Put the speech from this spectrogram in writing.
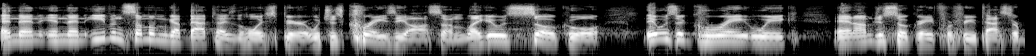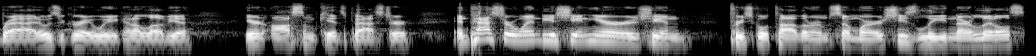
and then, and then even some of them got baptized in the Holy Spirit, which is crazy awesome. Like it was so cool. It was a great week, and I'm just so grateful for you, Pastor Brad. It was a great week, and I love you. You're an awesome kids pastor. And Pastor Wendy, is she in here or is she in preschool toddler room somewhere? She's leading our littles.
